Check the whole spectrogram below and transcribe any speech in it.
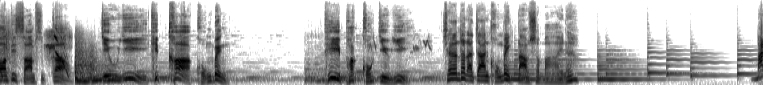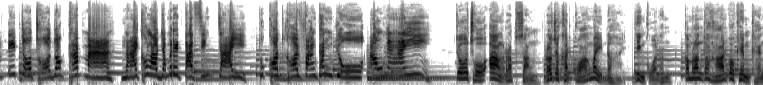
ตอนที่ 39 จิวยี่คิดฆ่าขงเบ้งที่พักของจิวยี่ เชิญท่านอาจารย์คงเบ่งตามสบายนะ บัดนี้โจโฉยกทัพมา นายของเรายังไม่ได้ตัดสินใจ ทุกคนคอยฟังท่านอยู่ เอาไง โจโฉอ้างรับสั่ง เราจะขัดขวางไม่ได้ ยิ่งกว่านั้นกำลังทหารก็เข้มแข็ง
